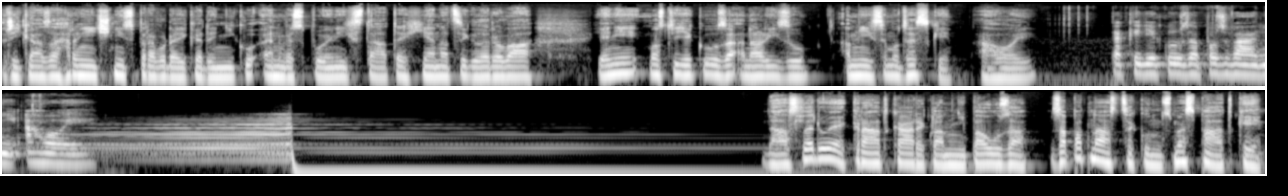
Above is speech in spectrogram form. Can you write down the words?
Říká zahraniční zpravodajka deníku N ve Spojených státech Jana Ciglerová. Jani, moc ti děkuji za analýzu a měj se moc hezky. Ahoj. Taky děkuji za pozvání. Ahoj. Následuje krátká reklamní pauza. Za 15 sekund jsme zpátky.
